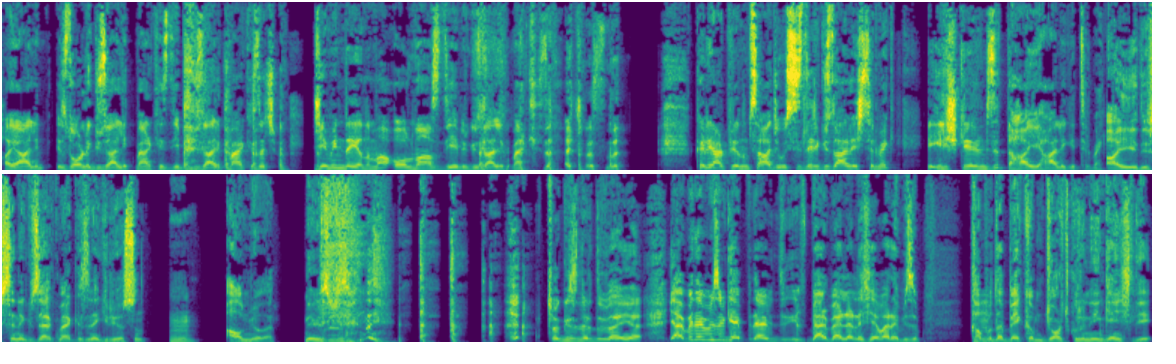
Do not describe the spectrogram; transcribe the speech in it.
hayalim e, zorla güzellik merkezi diye bir güzellik merkezi açıp Cem'in de yanıma olmaz diye bir güzellik merkezi açmasını. Kariyer planım sadece bu. Sizleri güzelleştirmek ve ilişkilerinizi daha iyi hale getirmek. Ay düşünsene güzellik merkezine giriyorsun. Almıyorlar. Ne üzücü. Çok üzülürdüm ben ya. Ya bir de bizim hep berberlerle şey var ya bizim. Kapıda Beckham, George Clooney'nin gençliği.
